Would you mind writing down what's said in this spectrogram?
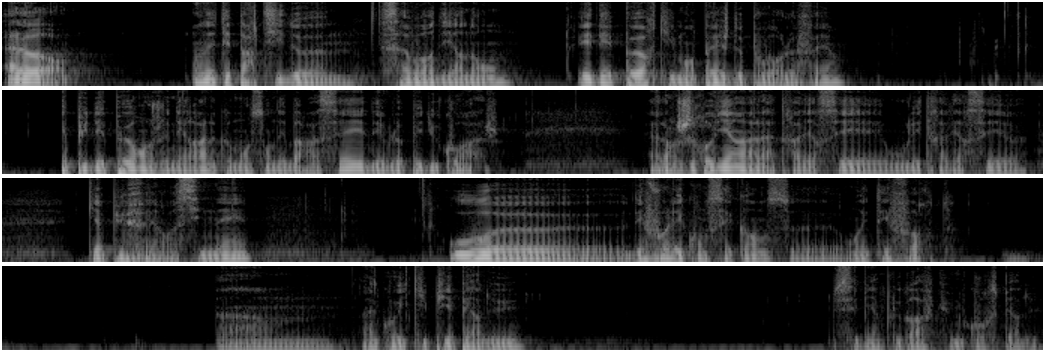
Alors, on était parti de savoir dire non, et des peurs qui m'empêchent de pouvoir le faire, et puis des peurs en général, comment s'en débarrasser et développer du courage. Alors je reviens à la traversée, ou les traversées euh, qu'a pu faire Sydney, où euh, des fois les conséquences euh, ont été fortes un, coéquipier perdu, c'est bien plus grave qu'une course perdue.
